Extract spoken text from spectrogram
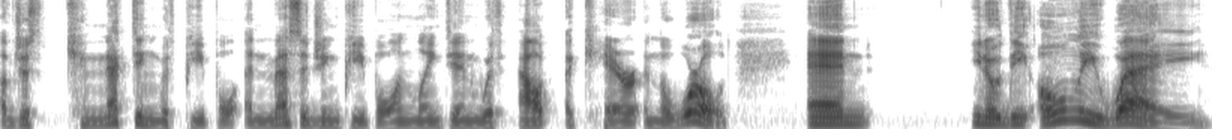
of just connecting with people and messaging people on LinkedIn without a care in the world. And, you know, the only way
